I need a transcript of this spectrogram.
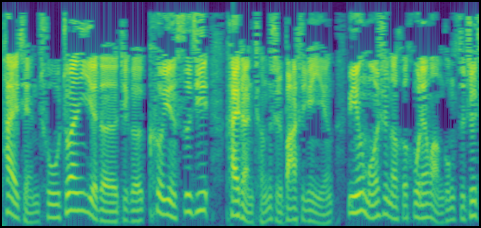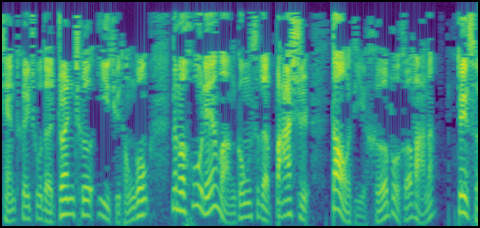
派遣出专业的这个客运司机开展城市巴士运营。运营模式呢和互联网公司之前推出的专车异曲同工。那么互联网公司的巴士到底合不合法呢？对此，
